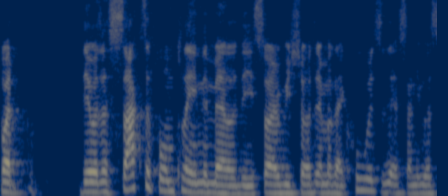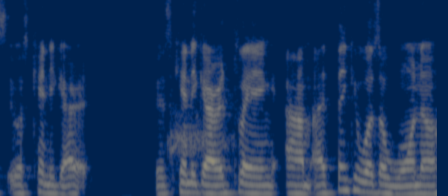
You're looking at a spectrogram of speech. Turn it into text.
but there was a saxophone playing the melody. So I reached out to him. I was like, "Who is this?" And it was it was Kenny Garrett. It was Kenny Garrett playing. Um, I think it was a Warner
